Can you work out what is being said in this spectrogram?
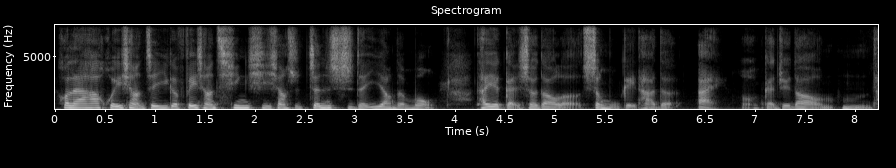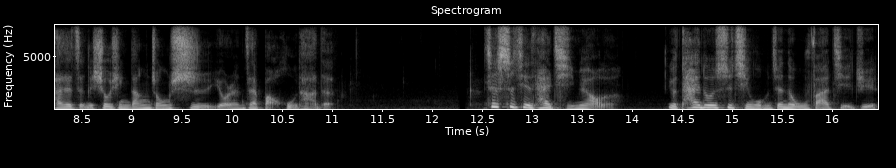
后来他回想这一个非常清晰，像是真实的一样的梦，他也感受到了圣母给他的爱。感觉到，嗯，他在整个修行当中是有人在保护他的。这世界太奇妙了，有太多事情我们真的无法解决。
